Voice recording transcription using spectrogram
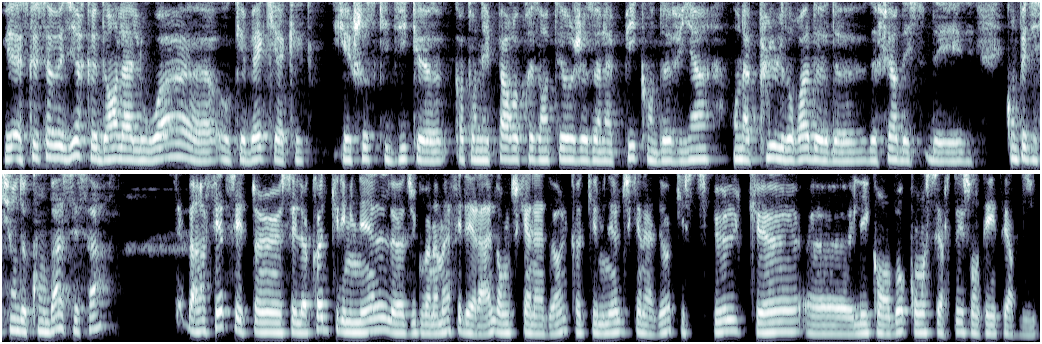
est-ce que ça veut dire que dans la loi euh, au Québec, il y a quelque chose qui dit que quand on n'est pas représenté aux Jeux Olympiques, on devient, on n'a plus le droit de, de, de faire des, des, compétitions de combat, c'est ça? Ben, en fait, c'est un, c'est le code criminel euh, du gouvernement fédéral, donc du Canada, le code criminel du Canada, qui stipule que les combats concertés sont interdits.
